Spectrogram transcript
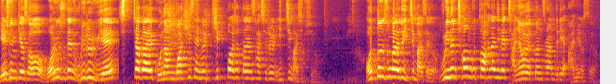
예수님께서 원수된 우리를 위해 십자가의 고난과 희생을 기뻐하셨다는 사실을 잊지 마십시오. 어떤 순간에도 잊지 마세요. 우리는 처음부터 하나님의 자녀였던 사람들이 아니었어요.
